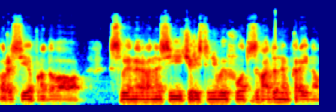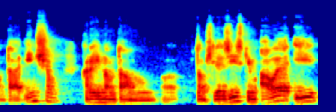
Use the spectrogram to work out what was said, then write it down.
Росія продавала свої енергоносії через тіньовий флот згаданим країнам та іншим країнам, там, е, в тому числі азійським, але і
